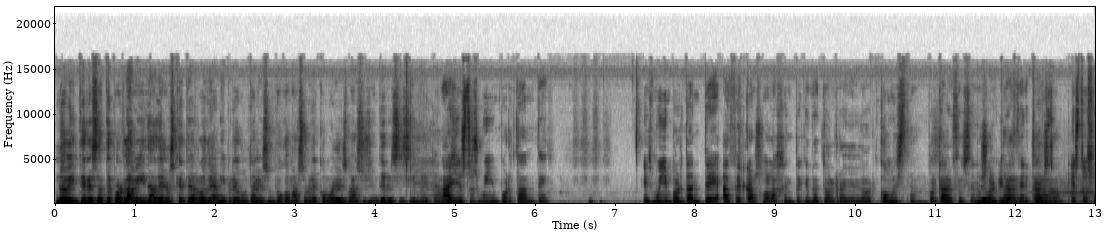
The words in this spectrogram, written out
9. Interésate por la vida de los que te rodean y pregúntales un poco más sobre cómo les va, sus intereses y metas. Ay, esto es muy importante. Es muy importante hacer caso a la gente que es de tu alrededor. ¿Cómo está? Porque a veces se nos olvida hacer ya. caso. Esto es,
